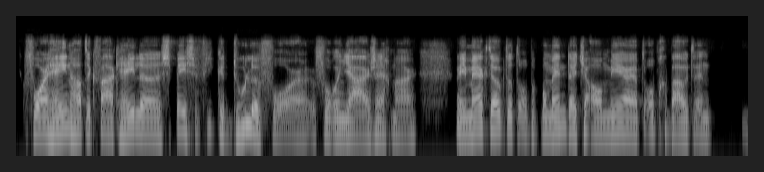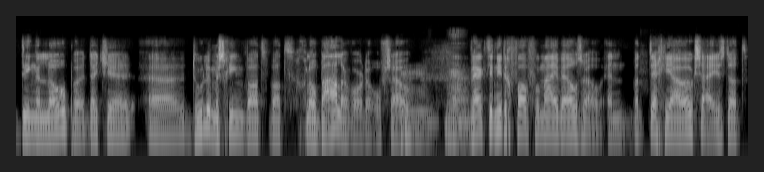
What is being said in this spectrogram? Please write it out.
voorheen had ik vaak hele specifieke doelen voor, voor een jaar, zeg maar. Maar je merkt ook dat op het moment dat je al meer hebt opgebouwd en dingen lopen, dat je uh, doelen misschien wat, wat globaler worden of zo. Mm, ja. Werkt in ieder geval voor mij wel zo. En wat tegen jou ook zei, is dat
